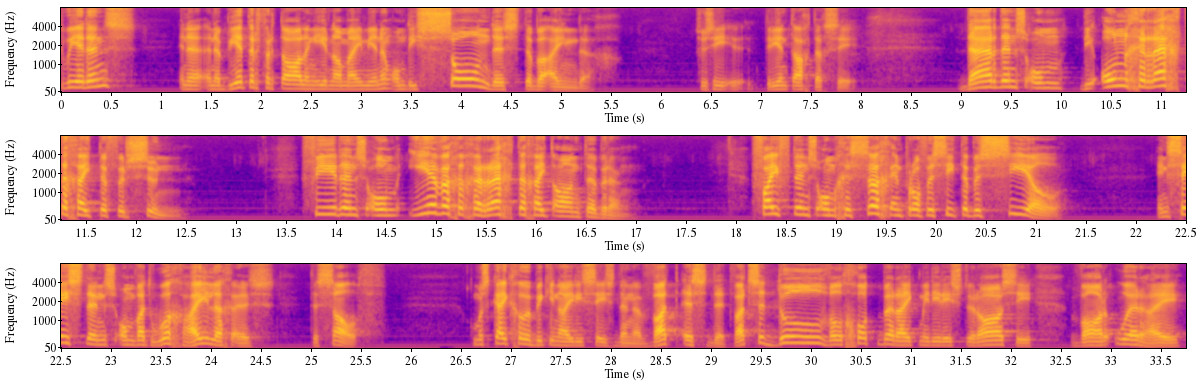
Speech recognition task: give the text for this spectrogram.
Tweedens, en 'n in 'n beter vertaling hier na my mening om die sondes te beëindig. Soos die 83 sê. Derdens om die ongeregtigheid te versoen. Vierdens om ewige geregtigheid aan te bring. Vyftens om gesig en profesie te beseël. En sestens om wat hoog heilig is te salf. Kom ons kyk gou 'n bietjie na hierdie 6 dinge. Wat is dit? Wat se doel wil God bereik met die restaurasie waaroor hy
